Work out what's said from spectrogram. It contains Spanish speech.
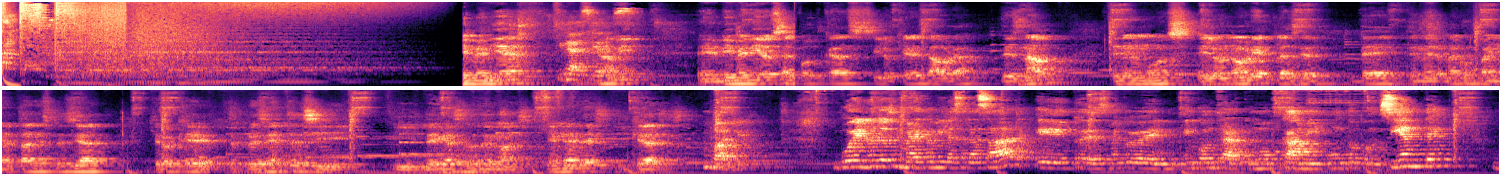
Bienvenida, Gracias. Cami. Eh, bienvenidos al podcast Si lo quieres ahora de Snow. Tenemos el honor y el placer de tener una compañía tan especial. Quiero que te presentes y, le digas a los demás quién eres y qué haces. Vale. Bueno, yo soy María Camila Salazar. En redes me pueden encontrar como cami.consciente.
